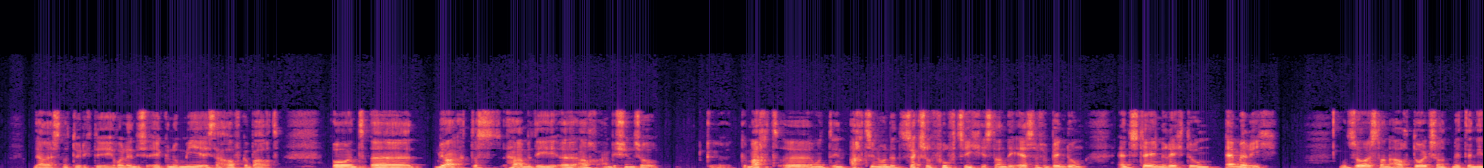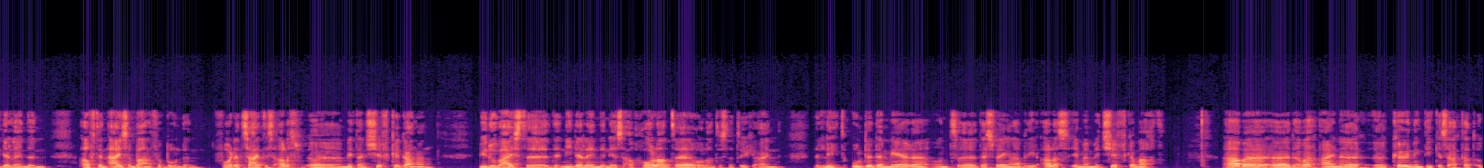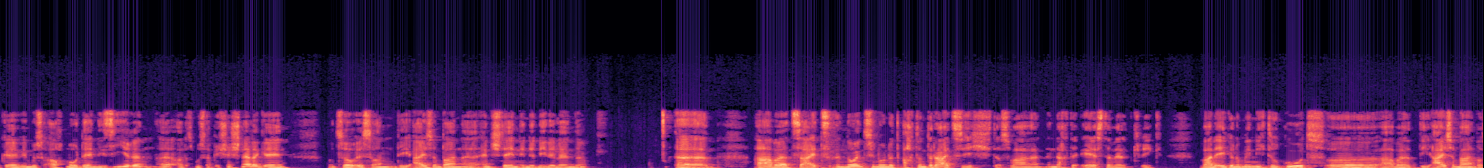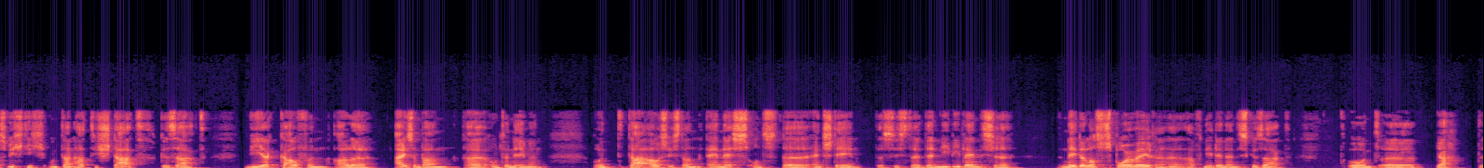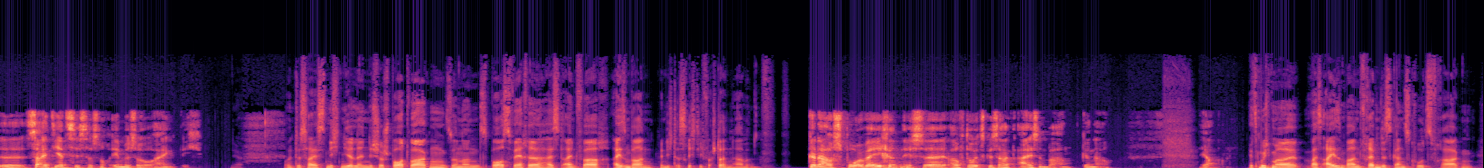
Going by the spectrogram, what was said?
Da ist natürlich die holländische Ökonomie ist da aufgebaut und äh, ja, das haben die äh, auch ein bisschen so ge- gemacht äh, und in 1856 ist dann die erste Verbindung entstehen Richtung Emmerich und so ist dann auch Deutschland mit den Niederlanden auf den Eisenbahn verbunden. Vor der Zeit ist alles äh, mit einem Schiff gegangen. Wie du weißt, äh, der Niederlanden ist auch Holland. Äh. Holland ist natürlich ein, liegt unter den Meeren und äh, deswegen haben die alles immer mit Schiff gemacht. Aber äh, da war eine äh, König, die gesagt hat, okay, wir müssen auch modernisieren, äh, alles muss ein bisschen schneller gehen. Und so ist dann die Eisenbahn äh, entstehen in den Niederlanden. Äh, aber seit 1938, das war nach dem Ersten Weltkrieg, war die Ökonomie nicht so gut, äh, aber die Eisenbahn war wichtig. Und dann hat die Staat gesagt, wir kaufen alle Eisenbahnunternehmen. Äh, und daraus ist dann NS uns, äh, entstehen. Das ist äh, der niederländische, Nederlandse Spoorwegen, äh, auf Niederländisch gesagt. Und äh, ja, äh, seit jetzt ist das noch immer so eigentlich. Und das heißt nicht niederländischer Sportwagen, sondern Sporswege heißt einfach Eisenbahn, wenn ich das richtig verstanden habe. Genau, Spoorwegen ist äh, auf Deutsch gesagt Eisenbahn, genau. Ja. Jetzt muss ich mal was Eisenbahn Fremdes ganz kurz fragen.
